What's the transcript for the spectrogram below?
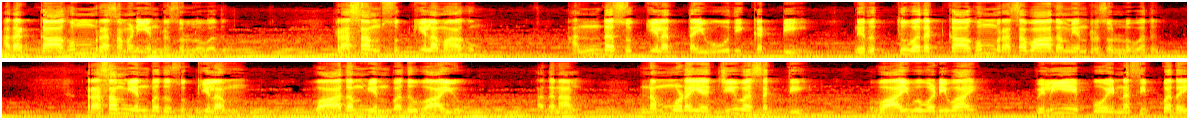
அதற்காகும் ரசமணி என்று சொல்லுவது. ரசம் சுக்கிலமாகும். அந்த சுக்கிலத்தை ஊதி கட்டி நிறுத்துவதற்காகும் ரசவாதம் என்று சொல்லுவது. ரசம் என்பது சுக்கிலம் வாதம் என்பது வாயு. அதனால் நம்முடைய ஜீவசக்தி வாயு வடிவாய் வெளியே போய் நசிப்பதை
